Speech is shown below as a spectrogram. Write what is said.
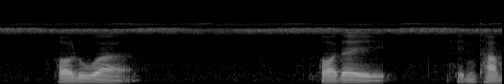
ำพอรู้ว่า พอได้เห็นธรรม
